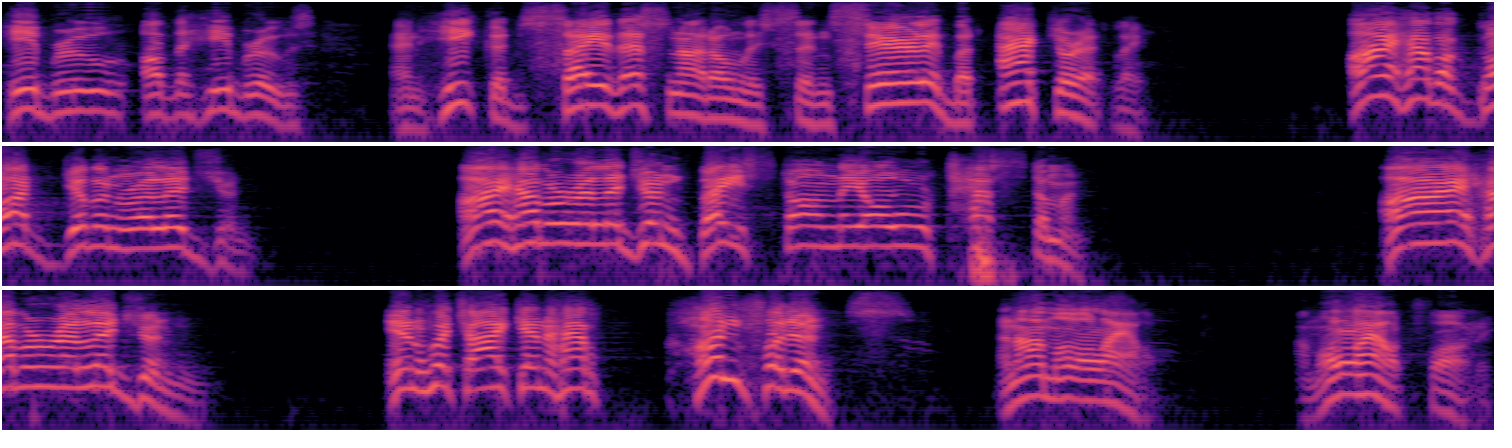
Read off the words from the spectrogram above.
Hebrew of the Hebrews. And he could say this not only sincerely, but accurately. I have a God given religion. I have a religion based on the Old Testament. I have a religion in which I can have confidence, and I'm all out. I'm all out for it.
